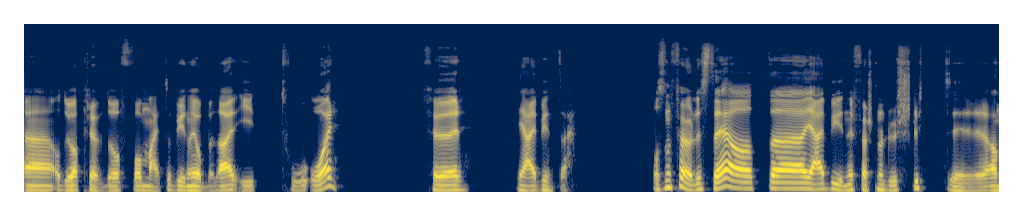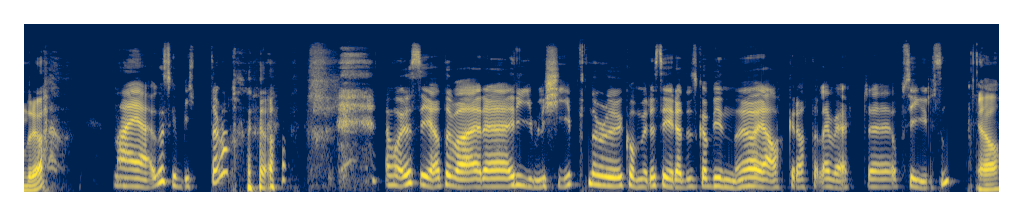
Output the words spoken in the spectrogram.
Og du har prøvd å få meg til å begynne å jobbe der i to år før jeg begynte. Åssen føles det at uh, jeg begynner først når du slutter, Andrea? Nei, jeg er jo ganske bitter, da. jeg må jo si at det var uh, rimelig kjipt når du kommer og sier at du skal begynne, og jeg akkurat har levert oppsigelsen. Ja,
